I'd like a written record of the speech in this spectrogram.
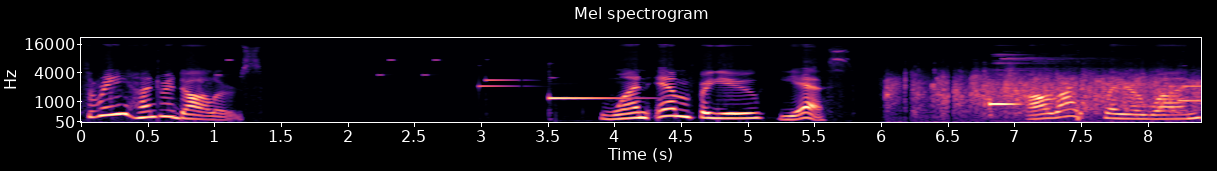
Three hundred dollars. One M for you, yes. All right, player one.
